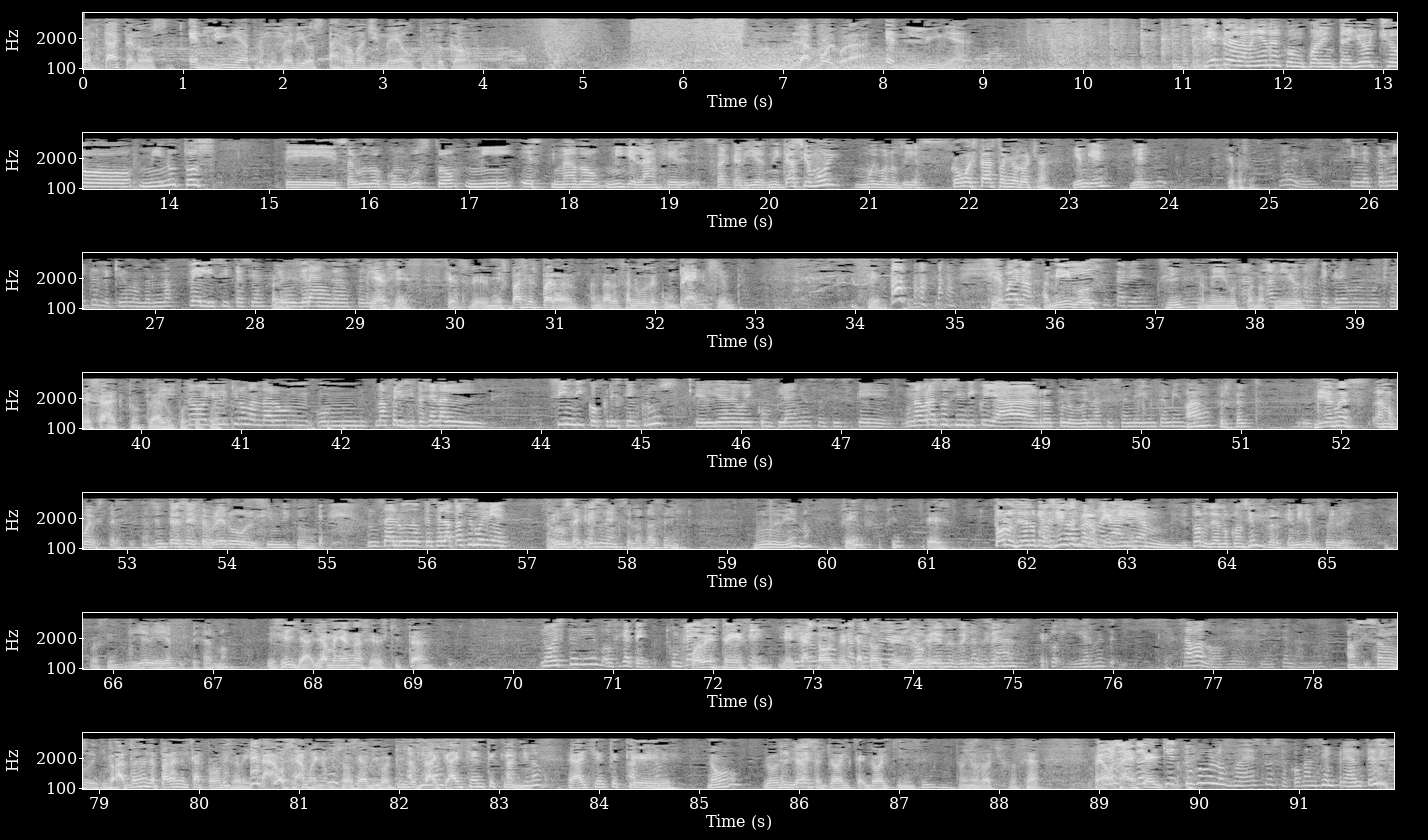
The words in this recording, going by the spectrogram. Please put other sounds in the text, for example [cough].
Contáctanos en línea promomedios.com. La pólvora en línea. 7 de la mañana con 48 minutos. Te saludo con gusto, mi estimado Miguel Ángel Zacarías Nicasio. Muy, muy buenos días. ¿Cómo estás, Toño Rocha? Bien, bien, bien. ¿Qué pasó? Muy bien. Si me permites, le quiero mandar una felicitación y un gran, gran saludo. Mi espacio es para mandar saludos de cumpleaños, siempre. Siempre. Siempre. Bueno, amigos. Sí, está bien. Sí, amigos, A- conocidos. Amigos a los que queremos mucho. Exacto, claro, Sí. por No, supuesto. yo le quiero mandar un, un- una felicitación al síndico Cristian Cruz, que el día de hoy cumpleaños, así es que un abrazo síndico y ya al rato lo veo en la sesión de ayuntamiento. Ah, perfecto. Viernes, ah, no, jueves 13. Nació 13 de febrero el síndico. [laughs] Un saludo, que se la pase muy bien. Saludos a Cristian, que se la pase muy, muy bien, ¿no? Sí, sí. Es, Todos los días lo Que consiente, pero que. Miriam, yo todos los días lo consiente, pero que Miriam pues, hoy le, pues sí. le lleve ahí a festejar, ¿no? Y sí, ya, ya mañana se desquita. No, está bien, o fíjate, cumpleaños. Jueves 13, Sí. y el luego 14, el 14 de Y luego viernes de quincena. Y Viernes de... Sábado de quincena, ¿no? Ah, sí, sábado de A quincena. Toño le pagan el 14 ahorita. O sea, bueno, pues, o sea, digo, tú, ¿A ti no? hay, hay gente que. ¿A ti no? Hay gente ¿A ti que. No, yo, El yo, 13. yo, el, yo el 15, Toño Rocha. O sea, pero, o sea, es que que tú como los maestros se cobran siempre antes. [laughs]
